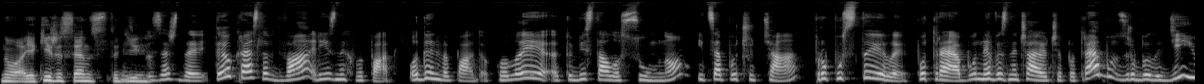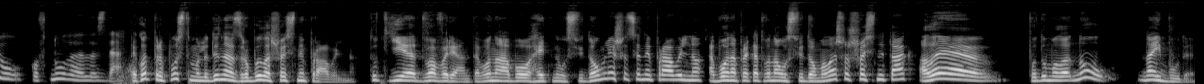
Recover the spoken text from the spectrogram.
Ну а який же сенс тоді? Завжди ти окреслив два різних випадки. Один випадок, коли тобі стало сумно, і це почуття пропустили потребу, не визначаючи потребу, зробили дію, ковтнули ЛСД. Так от, припустимо, людина зробила щось неправильно. Тут є два варіанти: вона або геть не усвідомлює, що це неправильно, або, наприклад, вона усвідомила, що щось не так, але подумала: ну, най буде.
